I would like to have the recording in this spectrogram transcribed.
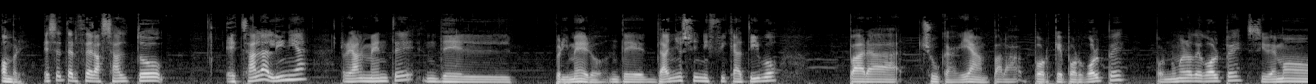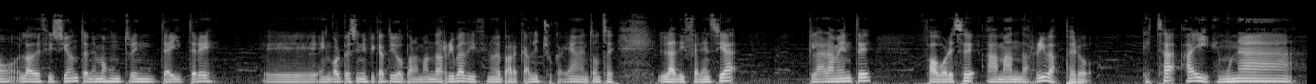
hombre, ese tercer asalto está en la línea realmente del primero, de daño significativo para Chukagian, para, porque por golpe, por número de golpes, si vemos la decisión, tenemos un 33 eh, en golpe significativo para Amanda Arriba, 19 para Kali Chukagian. Entonces, la diferencia claramente favorece a Amanda Rivas, pero está ahí en una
